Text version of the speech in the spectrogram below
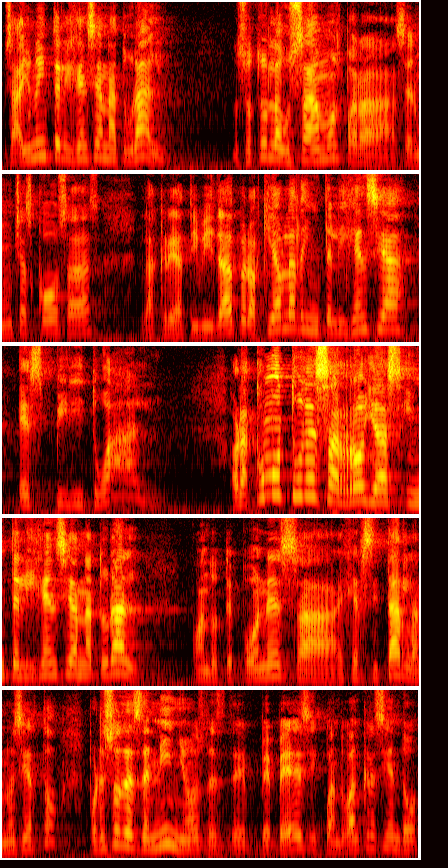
O sea, hay una inteligencia natural. Nosotros la usamos para hacer muchas cosas, la creatividad, pero aquí habla de inteligencia espiritual. Ahora, ¿cómo tú desarrollas inteligencia natural? Cuando te pones a ejercitarla, ¿no es cierto? Por eso desde niños, desde bebés y cuando van creciendo,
